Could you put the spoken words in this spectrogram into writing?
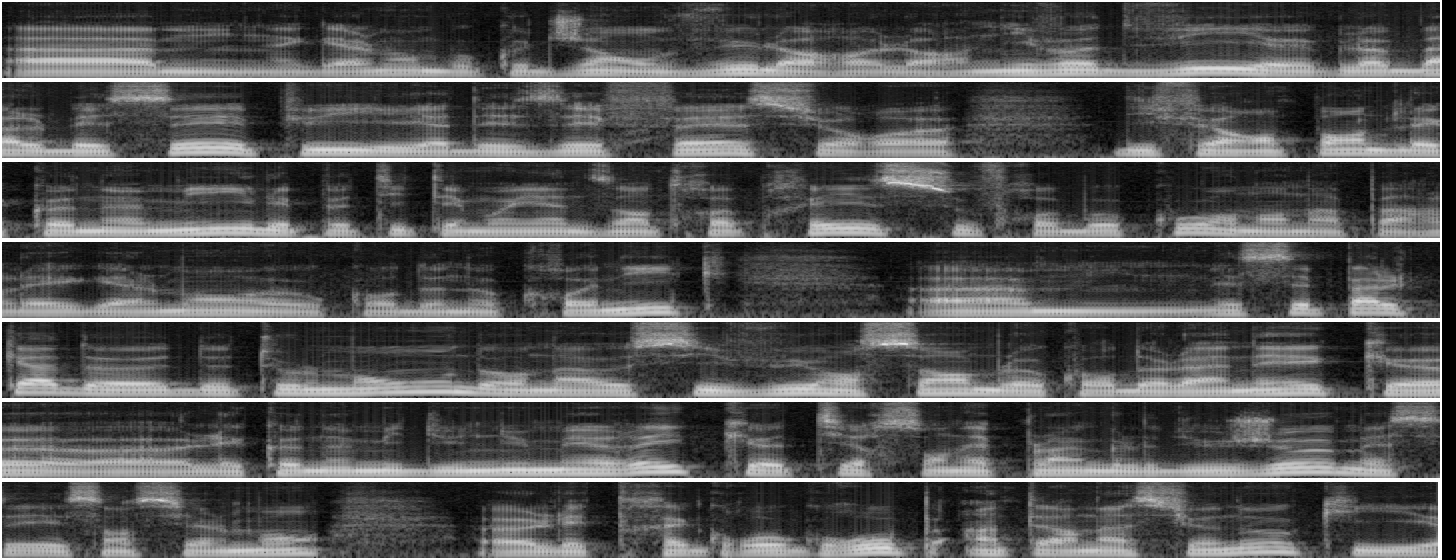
également, beaucoup de gens ont vu leur, leur niveau de vie global baisser et puis il y a des effets sur différents pans de l'économie. Les petites et moyennes entreprises souffrent beaucoup, on en a parlé également au cours de nos chroniques. Euh, mais ce n'est pas le cas de, tout le monde. On a aussi vu ensemble au cours de l'année que euh, l'économie du numérique tire son épingle du jeu, mais c'est essentiellement euh, les très gros groupes internationaux qui,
